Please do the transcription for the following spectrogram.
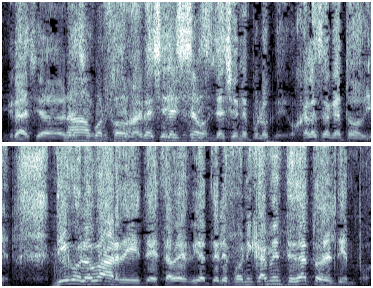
Gracias, gracias. Muchísimas gracias, y felicitaciones por lo que ojalá salga todo bien. Diego Lobardi, esta vez vía telefónicamente, datos del tiempo.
